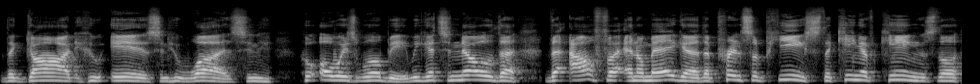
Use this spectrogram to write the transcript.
the God who is and who was and who always will be. We get to know the, the Alpha and Omega, the Prince of Peace, the King of Kings, the,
